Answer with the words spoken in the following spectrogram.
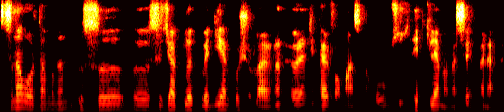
Sınav ortamının ısı, ıı, sıcaklık ve diğer koşullarının öğrenci performansını olumsuz etkilememesi önemli.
